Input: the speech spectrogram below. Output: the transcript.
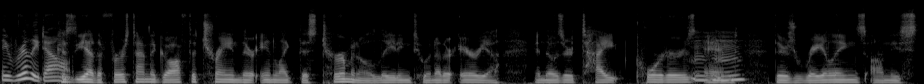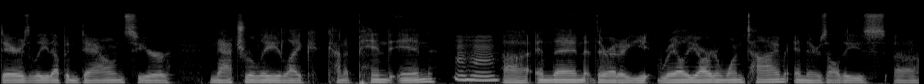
they really don't. Because yeah, the first time they go off the train, they're in like this terminal leading to another area, and those are tight quarters, Mm-hmm. and there's railings on these stairs lead up and down, so you're naturally like kind of pinned in. Mm-hmm. Uh, and then they're at a y- rail yard in one time, and there's all these uh,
